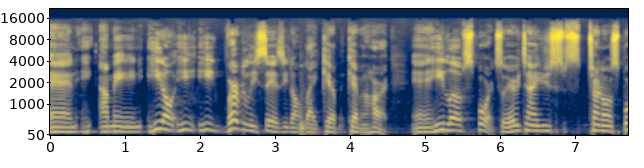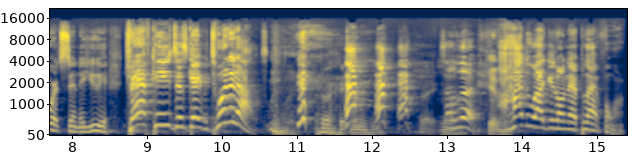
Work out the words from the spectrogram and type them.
and he, I mean he don't he he verbally says he don't like Kev- Kevin Hart, and he loves sports. So every time you s- s- turn on Sports Center, you hear DraftKings just gave you twenty dollars. So look, Kevin. how do I get on that platform?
